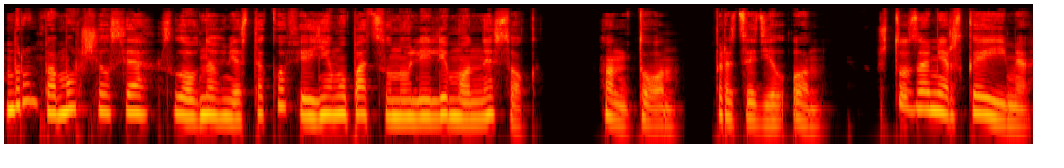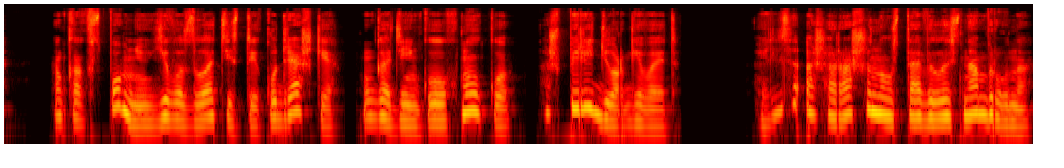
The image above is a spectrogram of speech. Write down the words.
Брун поморщился, словно вместо кофе ему подсунули лимонный сок. «Антон», — процедил он. «Что за мерзкое имя? Как вспомню его золотистые кудряшки, гаденькую ухмылку, аж передергивает. Эльза ошарашенно уставилась на Бруно,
